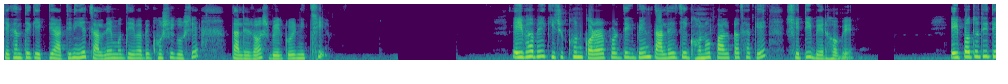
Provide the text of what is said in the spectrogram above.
সেখান থেকে একটি আটি নিয়ে চালনের মধ্যে এভাবে ঘষে ঘষে তালের রস বের করে নিচ্ছি। এইভাবে কিছুক্ষণ করার পর দেখবেন তালের যে ঘন পাল্পটা থাকে, সেটি বের হবে। এই পদ্ধতিতে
